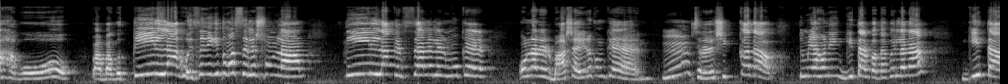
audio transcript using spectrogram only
আহা গো, বাবা গো, তিন লাখ হয়েছে নাকি তোমার ছেলে শুনলাম? তিন লাখের চ্যানেলের মুখের ওনারের ভাষা এরকম কেন? হুম, ছেলের শিক্ষা দাও। তুমি এখন গীতার কথা কইলে না? গীতা,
